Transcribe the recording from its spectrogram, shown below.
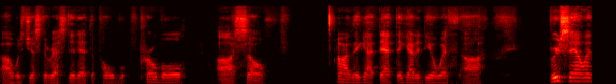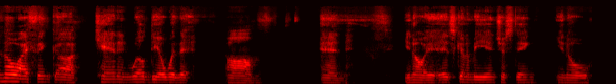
uh, was just arrested at the Pro Bowl. Uh, so uh, they got that they got to deal with. Uh, Bruce Allen, though, I think uh, can and will deal with it. Um, and, you know, it, it's going to be interesting, you know,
